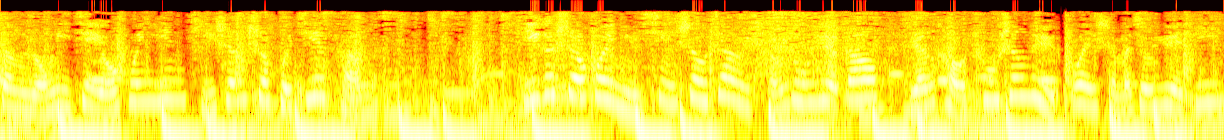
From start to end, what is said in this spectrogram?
更容易借由婚姻提升社会阶层？一个社会女性受教育程度越高，人口出生率为什么就越低？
